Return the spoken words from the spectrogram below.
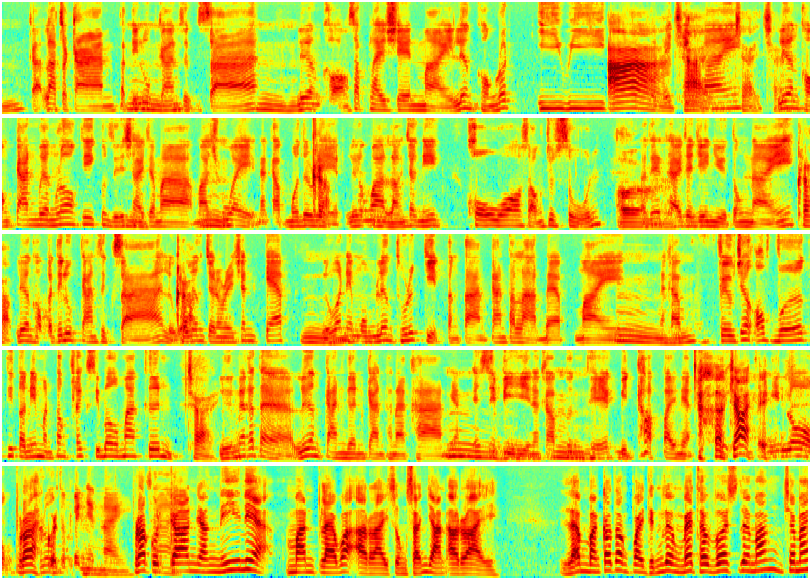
ราชการปฏิรูปการศึกษาอืมเรื่องของ supply chain ใหม่ เรื่องของรถ EV อ่าเปิดได้จริใช่งไหมใช่ใช่เรื่องของการเมืองโลกที่คุณสุทธิชัยจะมามาอืมช่วยนะครับ moderate เรื่องว่าครับหลังจากนี้ โควอ2.0เออประเทศไทยจะยืนอยู่ตรงไหนครับเรื่องของปฏิรูปการศึกษา หรือครัว่าบเรื่อง generation gap อืมหรือว่าในมุมเรื่องธุรกิจต่างๆ การตลาดแบบใหม่อืมนะครับ future of work ที่ตอนนี้มันต้อง flexible มากขึ้นใช่หรือแม้กระแต่เรื่องการเงินการธนาคารอย่างอืม SCB นะครับอืมเพิ่งเทคบิดคัพไปเนี่ยใช่ทีนี้โลกปรากฏโลกจะเป็นยังไง ปรากฏการณ์อย่างนี้เนี่ยมันแปลว่าอะไรส่งสัญญาณอะไร แล้วมันก็ต้องไปถึงเรื่อง Metaverse ด้วยมั้งใช่ไหม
